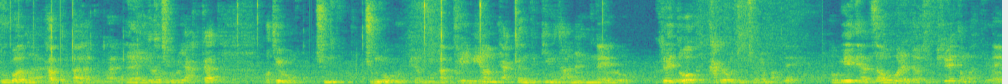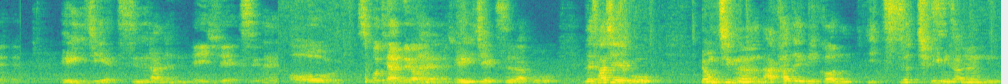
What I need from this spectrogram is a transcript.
카부팔 카부팔. 네, 이런 식으로 약간 어떻게 보면 중 중고급형, 약간 프리미엄 약간 느낌이 나는 네. 걸로 그래도 가격은 좀 저렴하고 네. 거기에 대한 서브 브랜드가 좀 필요했던 것 같아요. 네, AGX라는 네. AGX. 네. 오, 스포티한데요. 네, AGX라고. 근데 사실 뭐 명칭은 아카데미 건 익스트림이라는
